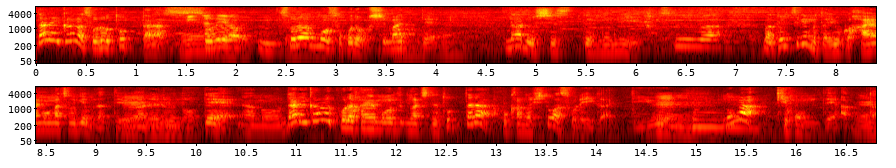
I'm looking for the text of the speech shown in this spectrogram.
誰かがそれを取ったらそれは、それはもうそこでおしまいってなるシステムに普通は、まあ、ドイツゲームとはよく早もん勝ちのゲームだって言われるので、あの誰かがこれ早もん勝ちで取ったら他の人はそれ以外っていううん。のが基本であった。うん。うん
